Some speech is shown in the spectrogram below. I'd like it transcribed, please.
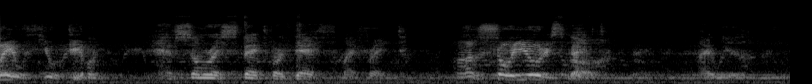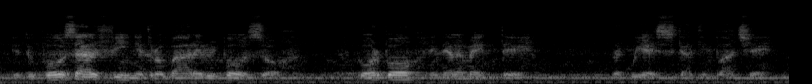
away with you, demon. Have some respect for death, my friend. I'll show you No, respect. I will. Che tu possa al fine trovare riposo, nel corpo e nella mente. Requiescat in pace.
